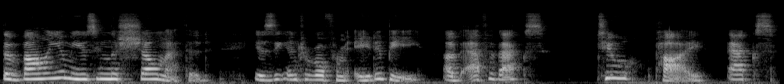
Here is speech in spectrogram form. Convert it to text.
The volume using the shell method is the integral from a to b of f of x 2 pi x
